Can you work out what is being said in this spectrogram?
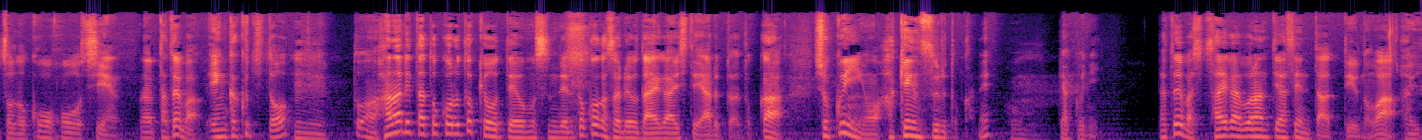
その広報支援、例えば遠隔地とうん。うん。と離れたところと協定を結んでるところがそれを代替してやるとか、職員を派遣するとかね、逆に。例えば災害ボランティアセンターっていうのは、はい。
